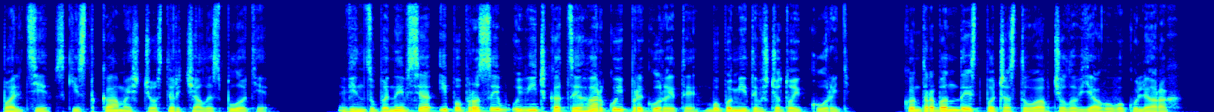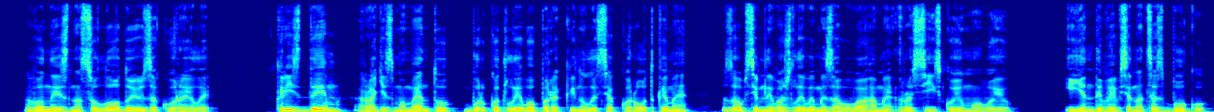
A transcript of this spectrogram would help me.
пальці з кістками, що стирчали з плоті. Він зупинився і попросив у вічка цигарку й прикурити, бо помітив, що той курить. Контрабандист почастував чолов'ягу в окулярах. Вони з насолодою закурили. Крізь дим, раді з моменту, буркотливо перекинулися короткими, зовсім неважливими заувагами російською мовою. Ієн дивився на це збоку,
